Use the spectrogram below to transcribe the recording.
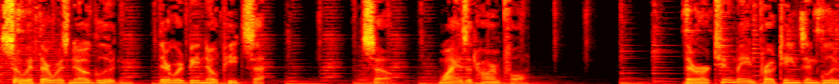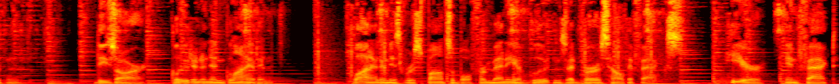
So if there was no gluten, there would be no pizza. So, why is it harmful? There are two main proteins in gluten. These are, glutenin and gliadin. Gliadin is responsible for many of gluten's adverse health effects. Here, in fact,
